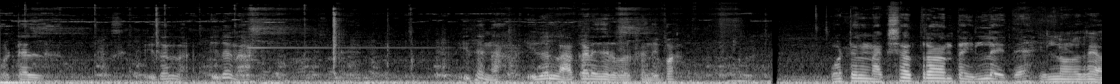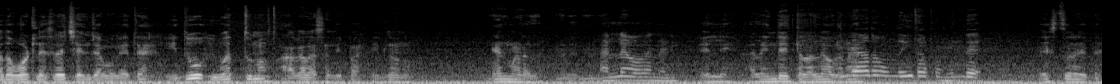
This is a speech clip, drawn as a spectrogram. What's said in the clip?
ಹೋಟೆಲ್ ಇದಲ್ಲ ಇದೇನಾ ಇದೇನಾ ಇದೆಲ್ಲ ಆ ಕಡೆ ಇರ್ಬೇಕು ಸಂದೀಪ. ಹೋಟೆಲ್ ನಕ್ಷತ್ರ ಅಂತ ಇಲ್ಲೈತೆ ಐತೆ ಇಲ್ಲಿ ನೋಡಿದ್ರೆ ಯಾವುದೋ ಹೋಟ್ಲ್ ಹೆಸರೇ ಚೇಂಜ್ ಆಗೋಗೈತೆ. ಇದು ಇವತ್ತೂ ಆಗಲ್ಲ ಸಂದೀಪ ಇಲ್ಲೂ ಏನು ಮಾಡೋದು? ಅಲ್ಲೇ ಹೋಗೋಣ ನಡಿ. ಎಲ್ಲಿ? ಅಲ್ಲ ಹಿಂದೆ ಇತ್ತಲ್ಲ ಅಲ್ಲೇ ಹೋಗೋಣ? ಯಾವುದೋ ಒಂದು ಐತಪ್ಪ ಮುಂದೆ. ಎಷ್ಟು ದೂರ ಐತೆ?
